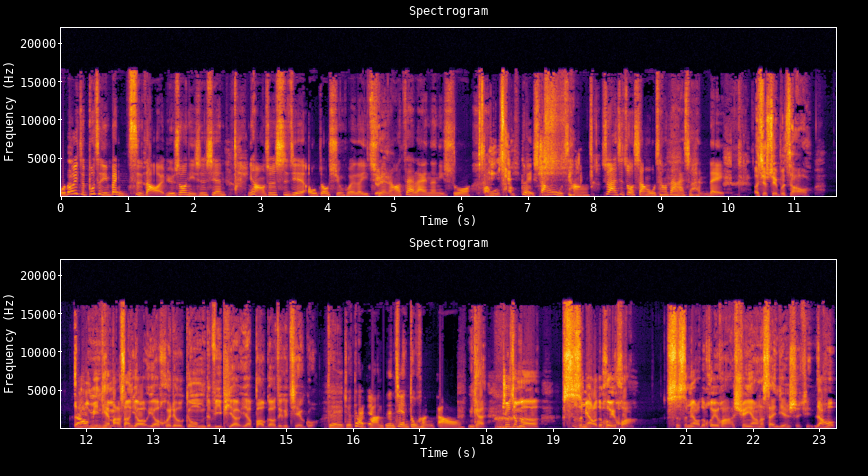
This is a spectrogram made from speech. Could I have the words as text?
我都一直不停被你刺到哎。比如说，你是先，你好像就是世界欧洲巡回了一圈，然后再来呢，你说商务舱，对，商务舱 虽然是坐商务舱，但还是很累，而且睡不着。然后明天马上要要回头跟我们的 VP 要要报告这个结果，对，就代表能见度很高。你看，就这么四十秒的会话。四十秒的绘画宣扬了三件事情，然后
